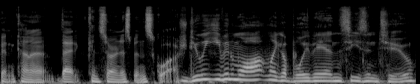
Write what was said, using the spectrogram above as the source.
been kind of that concern has been squashed. do we even want like a boy band season two?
